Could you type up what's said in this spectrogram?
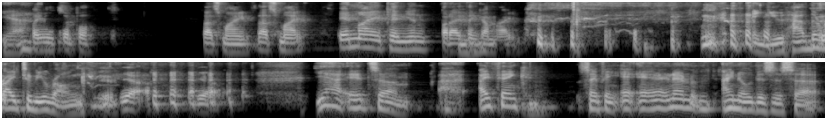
Yeah, plain and simple. That's my that's my in my opinion, but I mm-hmm. think I'm right. and you have the right to be wrong. yeah, yeah, yeah. It's um, I think same thing, and, and I know this is a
